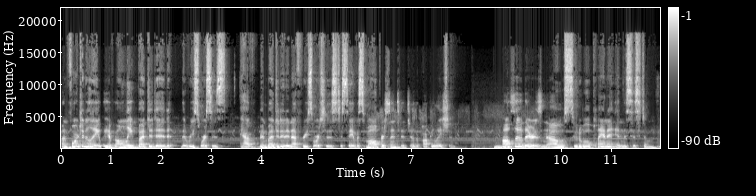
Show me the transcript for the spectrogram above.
Unfortunately, we have only budgeted the resources, have been budgeted enough resources to save a small percentage of the population. Hmm. Also, there is no suitable planet in the system.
